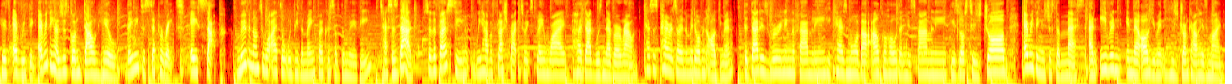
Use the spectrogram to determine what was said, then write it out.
his everything. Everything has just gone downhill. They need to separate ASAP. Moving on to what I thought would be the main focus of the movie Tessa's dad. So, the first scene, we have a flashback to explain why her dad was never around. Tessa's parents are in the middle of an argument. The dad is ruining the family. He cares more about alcohol than his family. He's lost his job. Everything is just a mess. And even in their argument, he's drunk out his mind.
